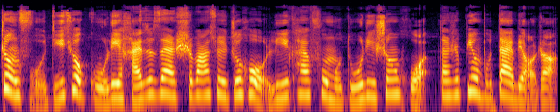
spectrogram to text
政府的确鼓励孩子在十八岁之后离开父母独立生活，但是并不代表着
